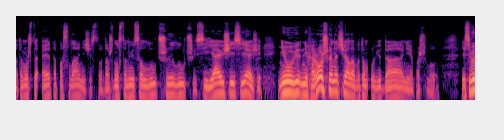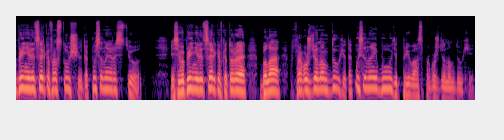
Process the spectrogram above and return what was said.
потому что это посланничество должно становиться лучше и лучше, сияющее и сияющее. Не, уви... не хорошее начало, а потом увядание пошло. Если вы приняли церковь растущую, так пусть она и растет. Если вы приняли церковь, которая была в пробужденном духе, так пусть она и будет при вас в пробужденном духе.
